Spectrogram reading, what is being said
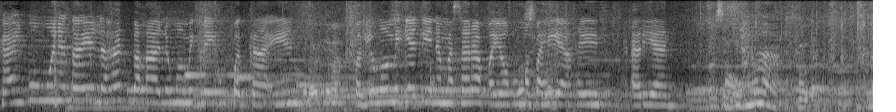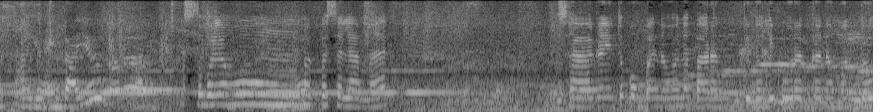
Kain po muna tayo lahat, baka lumamig na yung pagkain. Pag lumamig yan, di na masarap. Ayoko mapahiya kay Arian. Sige nga. Tayo. Kain tayo. Gusto ko lang hong magpasalamat sa ganito pong panahon na parang tinalikuran ka ng mundo.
